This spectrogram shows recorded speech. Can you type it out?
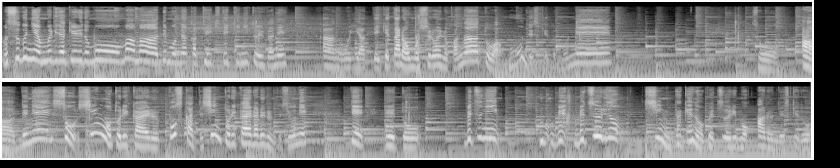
まあ、すぐには無理だけれどもまあまあでもなんか定期的にというかねあのやっていけたら面白いのかなとは思うんですけどもね。そうあでねそう芯を取り替えるポスカって芯取り替えられるんですよね。でえっ、ー、と別に別売りの芯だけの別売りもあるんですけど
